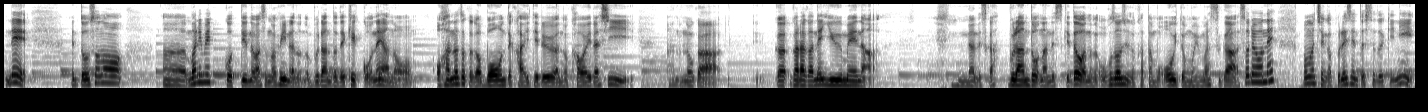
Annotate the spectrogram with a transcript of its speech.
でえっとそのあマリメッコっていうのはそのフィンランドのブランドで結構ねあのお花とかがボーンって描いてるあの可愛らしいあののが柄がね有名な何ですかブランドなんですけどあのご存知の方も多いと思いますがそれをねママちゃんがプレゼントした時に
